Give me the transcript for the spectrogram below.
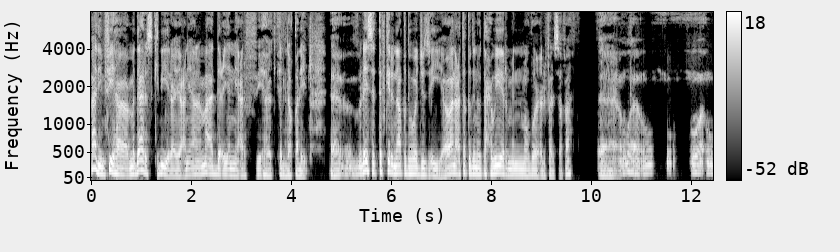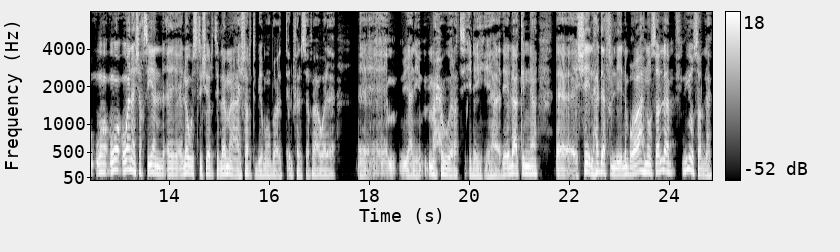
هذه فيها مدارس كبيرة يعني أنا ما أدعي أني أعرف فيها إلا قليل. آه ليس التفكير الناقد هو جزئية وأنا أعتقد أنه تحوير من موضوع الفلسفة. آه و وأنا شخصيا آه، لو استشرت لما أشرت بموضوع الفلسفة ولا يعني ما حورت إليه هذه. لكن آه، الشيء الهدف اللي نبغاه نوصل له يوصل له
